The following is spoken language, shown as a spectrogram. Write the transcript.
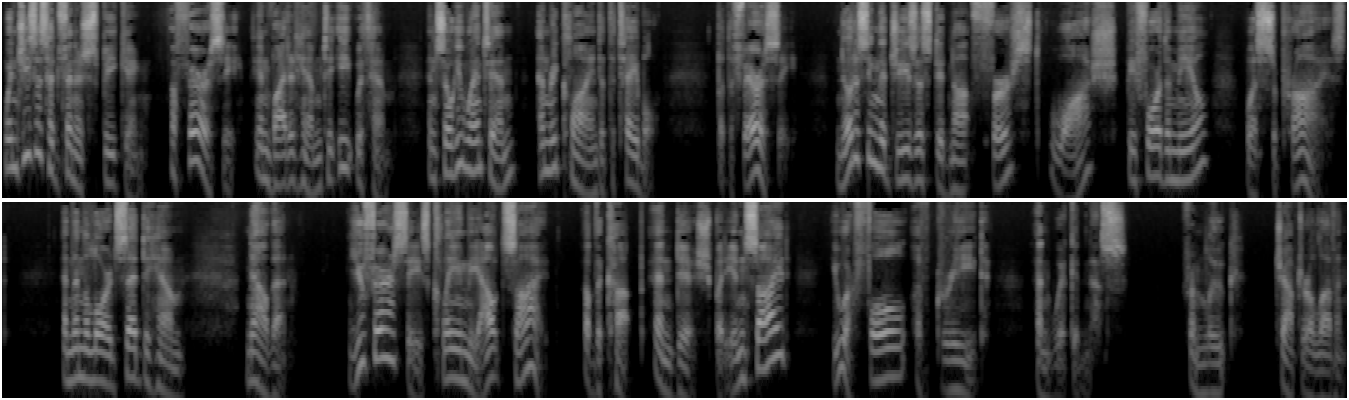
When Jesus had finished speaking, a Pharisee invited him to eat with him, and so he went in and reclined at the table. But the Pharisee, noticing that Jesus did not first wash before the meal, was surprised. And then the Lord said to him, Now then, you Pharisees clean the outside of the cup and dish, but inside you are full of greed and wickedness. From Luke chapter 11.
